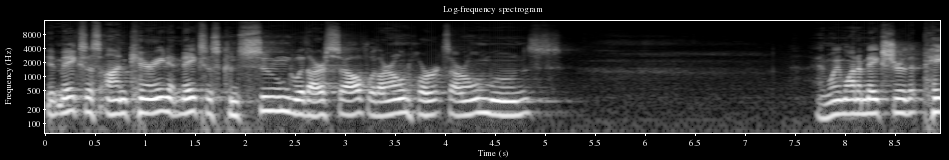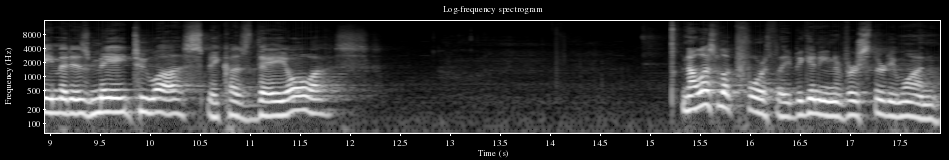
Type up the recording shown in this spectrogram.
It makes us uncaring, it makes us consumed with ourselves, with our own hurts, our own wounds. And we want to make sure that payment is made to us because they owe us. Now let's look fourthly, beginning in verse 31,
